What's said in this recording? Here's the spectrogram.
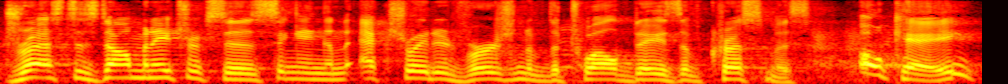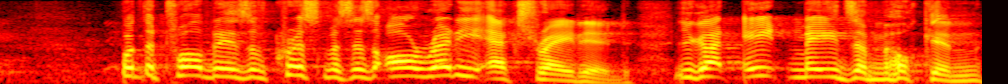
dressed as dominatrixes singing an X rated version of the 12 Days of Christmas. Okay, but the 12 Days of Christmas is already X rated. You got eight maids a milking,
